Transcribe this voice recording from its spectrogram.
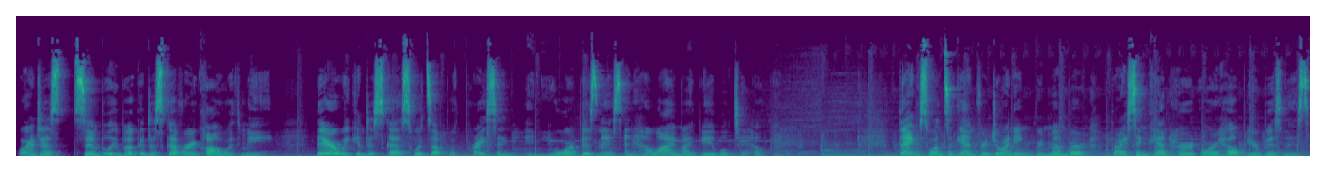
Or just simply book a discovery call with me. There, we can discuss what's up with pricing in your business and how I might be able to help you. Thanks once again for joining. Remember, pricing can hurt or help your business.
